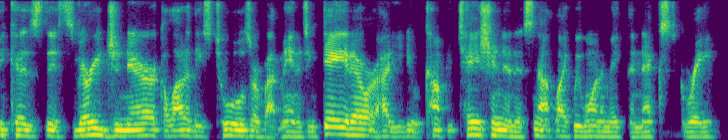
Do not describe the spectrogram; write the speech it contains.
because it's very generic. A lot of these tools are about managing data or how do you do a computation. And it's not like we want to make the next great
